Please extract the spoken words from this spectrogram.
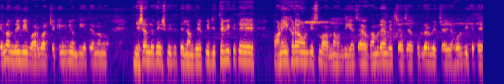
ਇਹਨਾਂ ਦੀ ਵੀ ਵਾਰ-ਵਾਰ ਚੈਕਿੰਗ ਵੀ ਹੁੰਦੀ ਹੈ ਤੇ ਉਹਨਾਂ ਨੂੰ ਦਿਸ਼ਾ ਨਿਰਦੇਸ਼ ਵੀ ਦਿੱਤੇ ਜਾਂਦੇ ਆ ਵੀ ਜਿੱਥੇ ਵੀ ਕਿਤੇ ਪਾਣੀ ਖੜਾ ਹੋਣ ਦੀ ਸੰਭਾਵਨਾ ਹੁੰਦੀ ਹੈ, ਚਾਹੇ ਉਹ ਗਮਲਿਆਂ ਵਿੱਚ ਹੈ ਚਾਹੇ ਕੂਲਰ ਵਿੱਚ ਹੈ ਜਾਂ ਹੋਰ ਵੀ ਕਿਤੇ,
